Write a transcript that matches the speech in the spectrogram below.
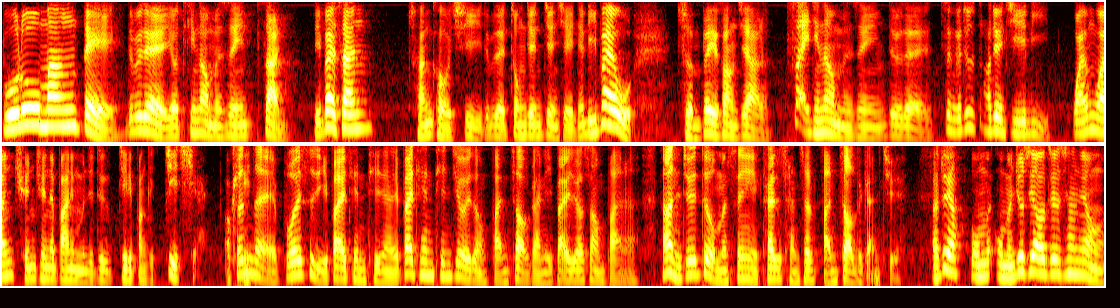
，Blue Monday，对不对？有听到我们声音赞。礼拜三喘口气，对不对？中间间歇一天。礼拜五准备放假了，再听到我们的声音，对不对？整个就是大队接力，完完全全的把你们的这个接力棒给接起来。Okay? 真的，不会是礼拜天听啊？礼拜天听就有一种烦躁感，礼拜一就要上班了，然后你就会对我们声音也开始产生烦躁的感觉啊。对啊，我们我们就是要就像那种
